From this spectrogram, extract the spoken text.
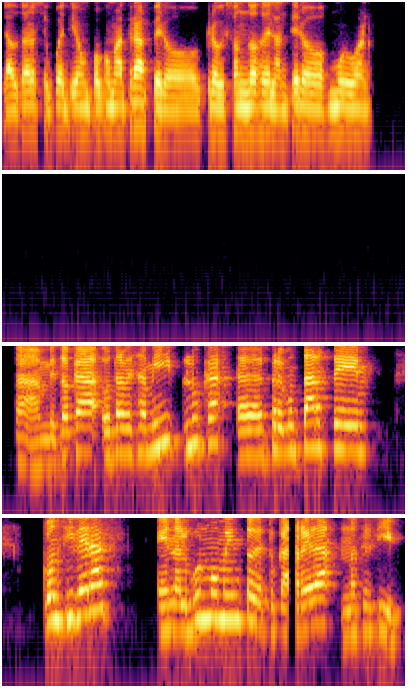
Lautaro se puede tirar un poco más atrás, pero creo que son dos delanteros muy buenos. Ah, me toca otra vez a mí, Luca, eh, preguntarte, ¿consideras en algún momento de tu carrera, no sé si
